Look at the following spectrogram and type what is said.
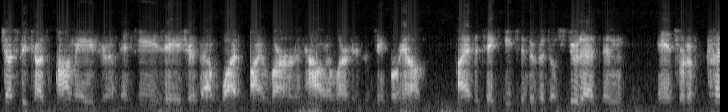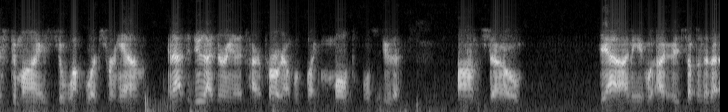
just because I'm Asian and he's Asian that what I learn and how I learn is the same for him. I had to take each individual student and and sort of customize to what works for him. And I had to do that during an entire program with like multiple students. Um, so yeah, I mean, I- it's something that I-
